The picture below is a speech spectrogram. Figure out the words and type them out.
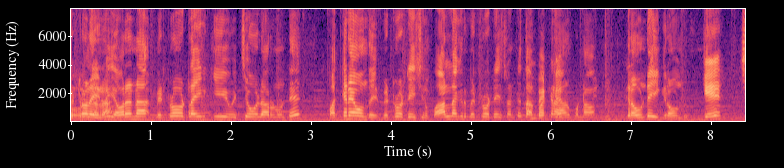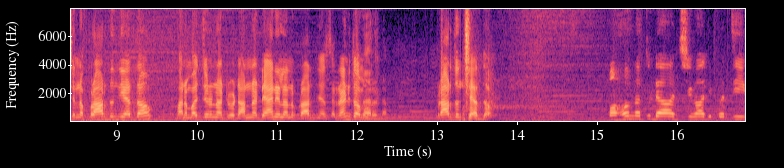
మెట్రో లైన్. ఎవరైనా మెట్రో ట్రైన్కి వచ్చేవాళ్ళు ఎవరైనా ఉంటే పక్కనే ఉంది metro station. Balanagar metro station అంటే దాని పక్కన. అనుకున్న గ్రౌండే ఈ గ్రౌండ్. ఓకే చిన్న ప్రార్థన చేద్దాం. మన మధ్యలో ఉన్నటువంటి అన్న డానియల్ అన్న ప్రార్థన చేస్తారు రండి తమ్ముడు. ప్రార్థన చేద్దాం. మహోన్నతుడా జీవాధిపతి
